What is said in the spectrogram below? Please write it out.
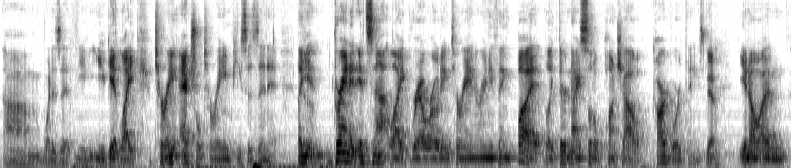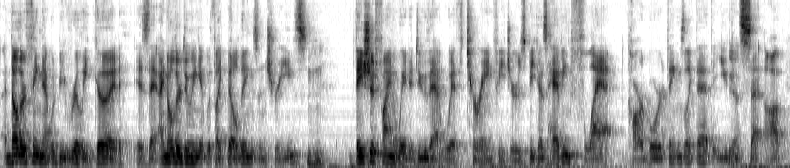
um, what is it? You, you get like terrain, actual terrain pieces in it. Like, it, granted, it's not like railroading terrain or anything, but like they're nice little punch out cardboard things. Yeah. You know, and another thing that would be really good is that I know they're doing it with like buildings and trees. Mhm. They should find a way to do that with terrain features because having flat cardboard things like that that you can Yeah. set up,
